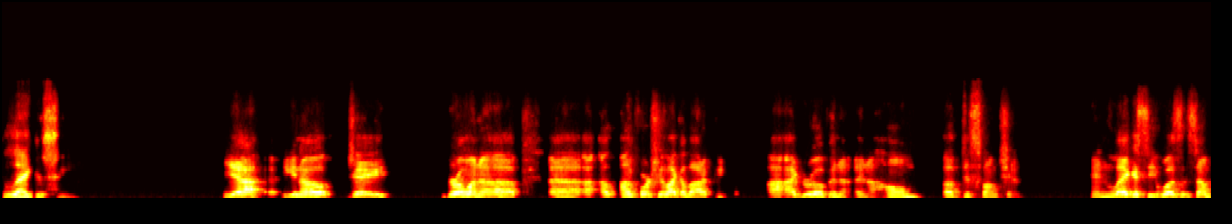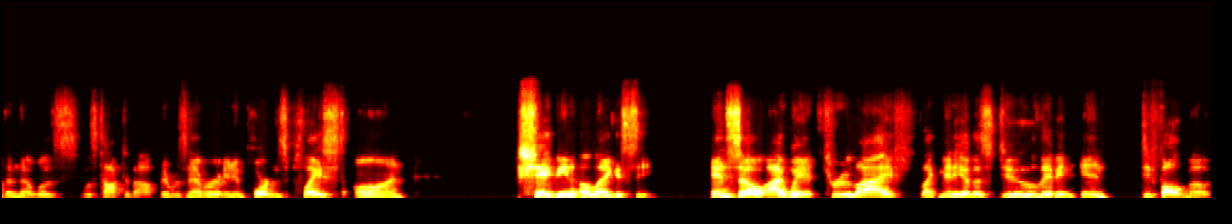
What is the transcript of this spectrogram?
legacy? Yeah, you know, Jay, growing up, uh, unfortunately, like a lot of people, I, I grew up in a, in a home of dysfunction. And legacy wasn't something that was was talked about. There was never an importance placed on shaping a legacy. And so i went through life like many of us do living in default mode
